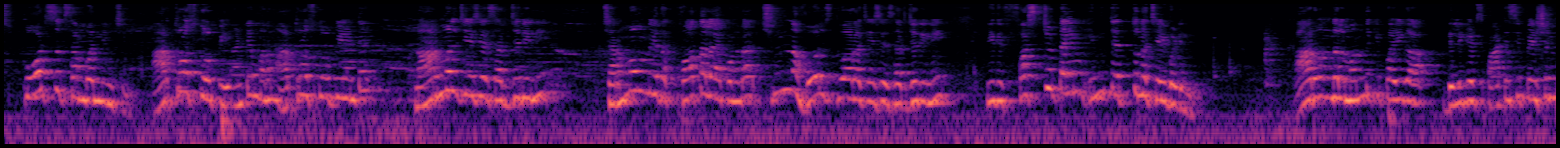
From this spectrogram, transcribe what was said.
స్పోర్ట్స్కి సంబంధించి ఆర్థ్రోస్కోపీ అంటే మనం ఆర్థ్రోస్కోపీ అంటే నార్మల్ చేసే సర్జరీని చర్మం మీద కోత లేకుండా చిన్న హోల్స్ ద్వారా చేసే సర్జరీని ఇది ఫస్ట్ టైం ఇంత ఎత్తున చేయబడింది. ఆరు వందల మందికి పైగా డెలిగేట్స్ పార్టిసిపేషన్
